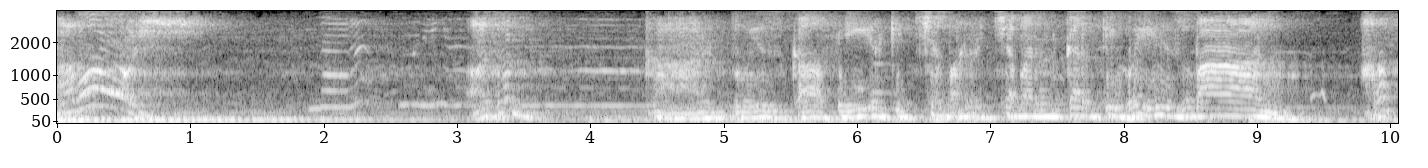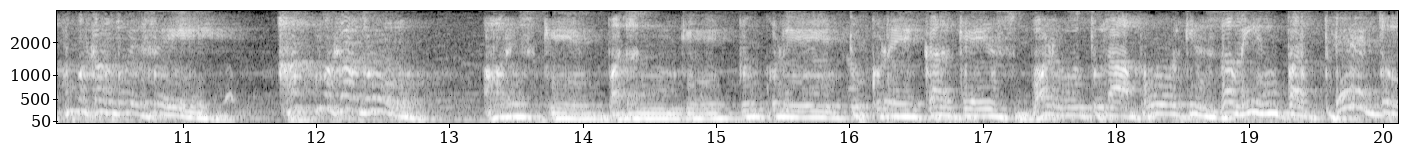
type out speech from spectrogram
खामोश आज़म काट दो इस काफिर की चबर चबर करती हुई ज़ुबान। खत्म कर दो इसे। खत्म कर दो। और इसके बदन के टुकड़े टुकड़े करके इस बड़ू तुलापुर की ज़मीन पर फेंक दो।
